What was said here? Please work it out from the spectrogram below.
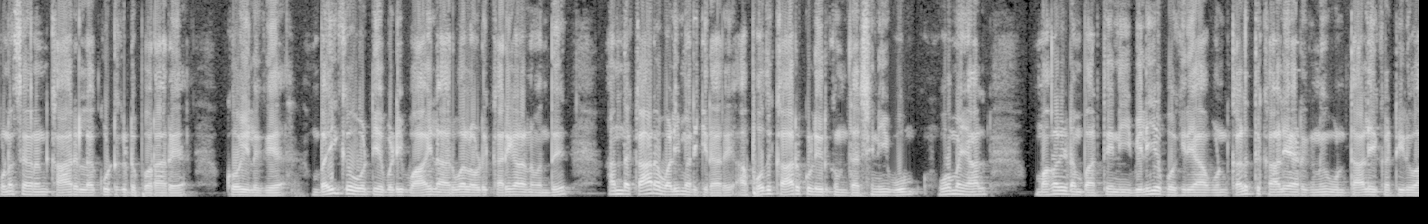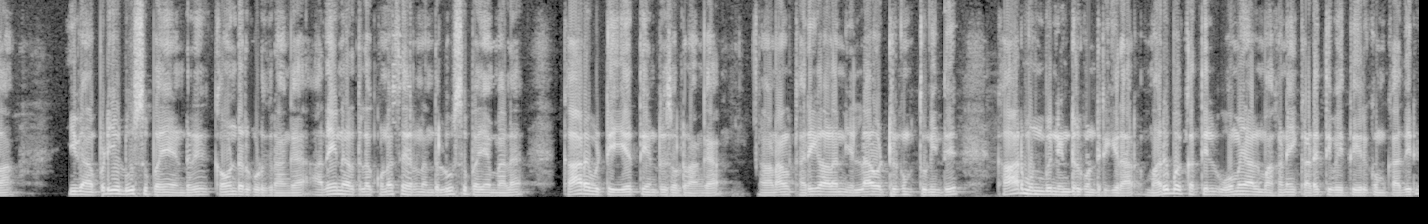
குணசேகரன் காரில் கூட்டுக்கிட்டு போகிறாரு கோயிலுக்கு. பைக்கை ஓட்டியபடி வாயில் அருவாலோடு கரிகாலன் வந்து அந்த காரை வழிமறிக்கிறாரு. அப்போது காருக்குள் இருக்கும் தர்ஷினி ஊம் ஊமையால் மகளிடம் பார்த்து நீ வெளியே போகிறியா? உன் கழுத்து காலியாக இருக்குன்னு உன் தாலியை கட்டிடுவா. இவன் அப்படியே லூசு பையன் என்று கவுண்டர் கொடுக்குறாங்க. அதே நேரத்தில் குணசேகரன் அந்த லூசு பையன் மேலே காரை விட்டு ஏத்து என்று சொல்கிறாங்க ஆனால் கரிகாலன் எல்லாவற்றுக்கும் துணிந்து கார் முன்பு நின்று கொண்டிருக்கிறார். மறுபக்கத்தில் ஓமையாள் மகனை கடத்தி வைத்து இருக்கும் கதிர்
